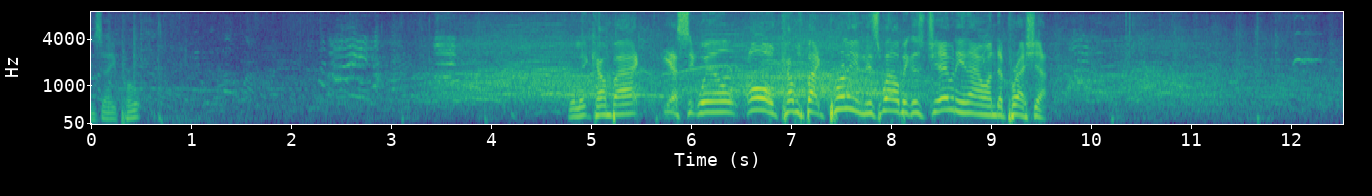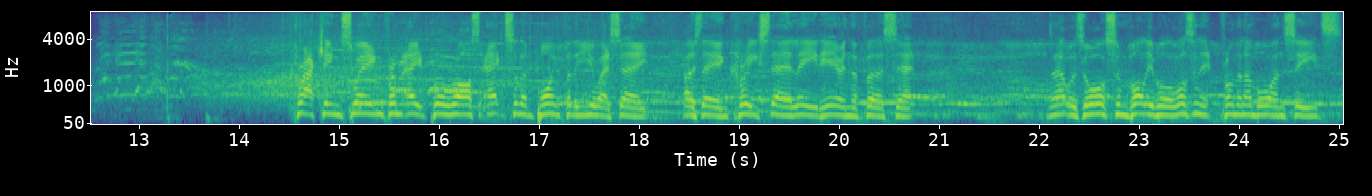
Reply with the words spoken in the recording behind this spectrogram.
is April. Will it come back? Yes, it will. Oh, comes back brilliant as well because Germany now under pressure. Cracking swing from April Ross. Excellent point for the USA as they increase their lead here in the first set. That was awesome volleyball, wasn't it, from the number one seeds?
